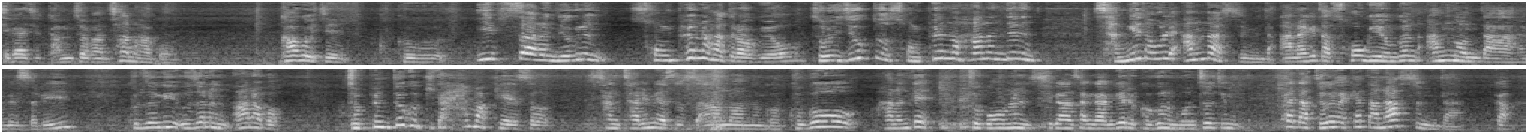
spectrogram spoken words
제가 이제 감자 반찬하고 가고 이제 그 입살은 여기는 송편을 하더라고요. 저희 지역도 송편을 하는 데는 상에다 원래 안 놨습니다. 안 하겠다 온건안 논다 하면서리 그러더니 의전은 안 하고 저편 뜨고 기다 막게 해서 상 차리면서 쌓아놓는 거 그거 하는데 저거 오늘 시간상 관계로 그거는 먼저 지금 해다 저기다 해다 놨습니다. 그러니까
